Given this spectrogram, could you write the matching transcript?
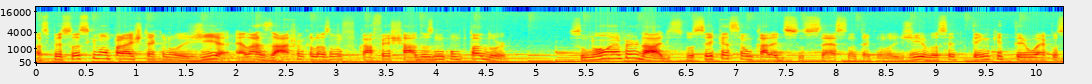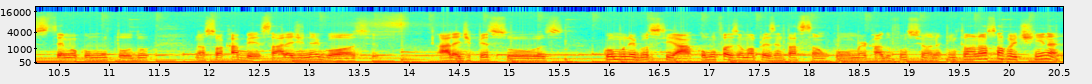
As pessoas que vão para a área de tecnologia, elas acham que elas vão ficar fechadas no computador. Isso não é verdade. Se você quer ser um cara de sucesso na tecnologia, você tem que ter o ecossistema como um todo na sua cabeça. A área de negócio, área de pessoas, como negociar, como fazer uma apresentação, como o mercado funciona. Então a nossa rotina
